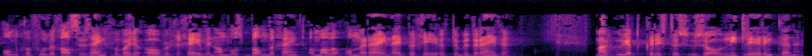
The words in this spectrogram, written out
ongevoelig als ze zijn geworden overgegeven aan losbandigheid om alle onreinheid begeerig te bedrijven. Maar u hebt Christus zo niet leren kennen,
